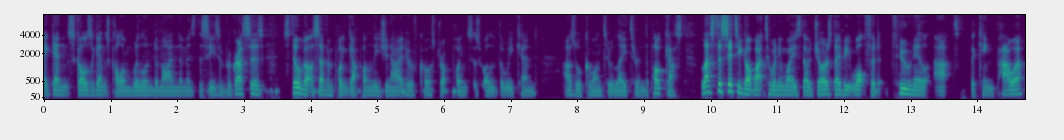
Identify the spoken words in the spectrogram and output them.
against goals against column will undermine them as the season progresses. Still got a seven point gap on Leeds United, who, of course, dropped points as well at the weekend, as we'll come on to later in the podcast. Leicester City got back to winning ways, though, George. They beat Watford 2 0 at the King Power.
